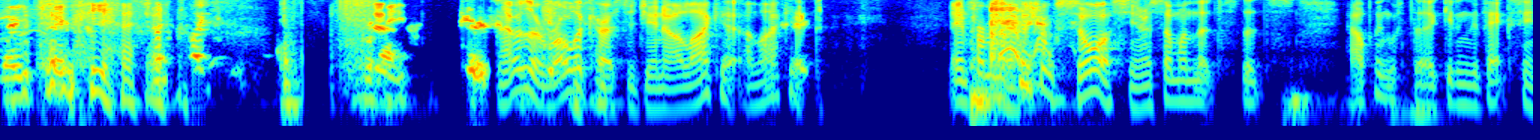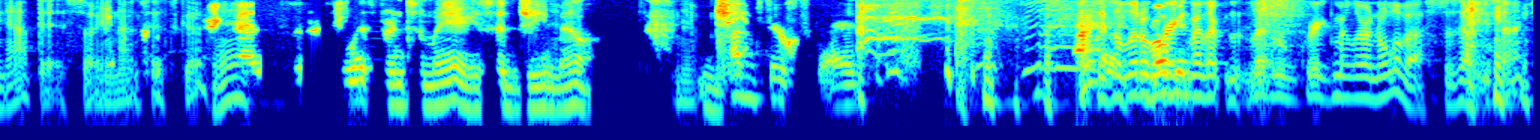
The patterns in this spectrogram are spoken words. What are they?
floating. yeah. Just like great. That was a roller coaster, Gino. I like it. I like it. And from an official source, you know, someone that's that's helping with the getting the vaccine out there. So you know, it's, it's good. Yeah. He whispered into my. He said, "G Mill." I'm so scared. There's a little Robin- Greg Miller, little Greg Miller, in all of us. Is that what you're saying?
